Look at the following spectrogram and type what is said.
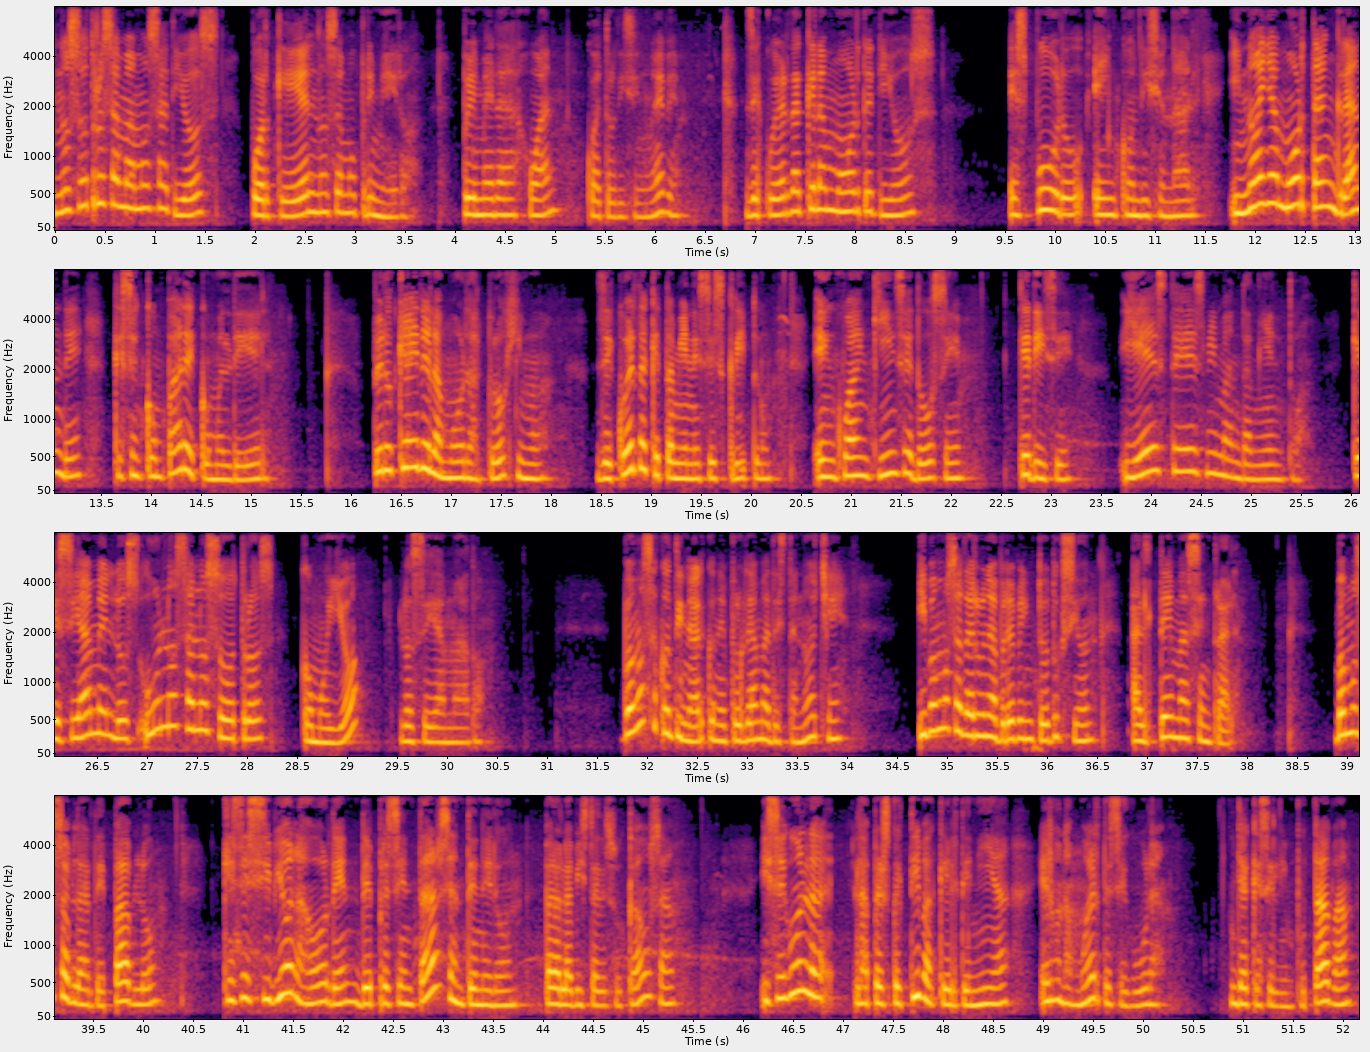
Nosotros amamos a Dios porque Él nos amó primero. Primera Juan 4:19. Recuerda que el amor de Dios es puro e incondicional y no hay amor tan grande que se compare como el de Él. Pero ¿qué hay del amor al prójimo? Recuerda que también es escrito en Juan 15:12 que dice, y este es mi mandamiento, que se amen los unos a los otros como yo los he amado. Vamos a continuar con el programa de esta noche y vamos a dar una breve introducción al tema central. Vamos a hablar de Pablo, que recibió la orden de presentarse ante Nerón para la vista de su causa, y según la, la perspectiva que él tenía, era una muerte segura, ya que se le imputaba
